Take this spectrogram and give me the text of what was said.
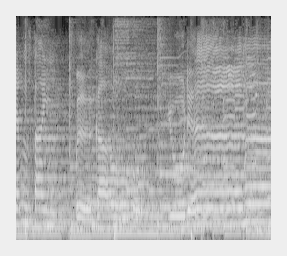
ยังใส่เบอร์เก่าอยู่เด้อ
